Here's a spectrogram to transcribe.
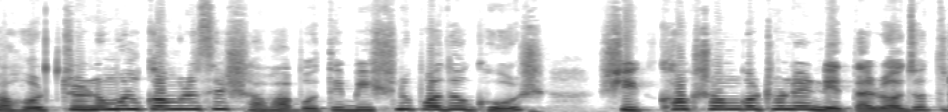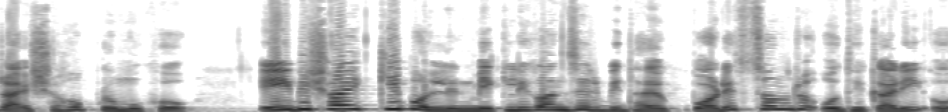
শহর তৃণমূল কংগ্রেসের সভাপতি বিষ্ণুপদ ঘোষ, শিক্ষক সংগঠনের নেতা রজত রায়সহ প্রমুখ। এই বিষয়ে কি বললেন মেকলিগঞ্জের বিধায়ক পরেশচন্দ্র অধিকারী ও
